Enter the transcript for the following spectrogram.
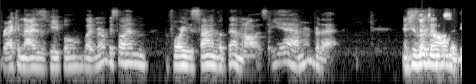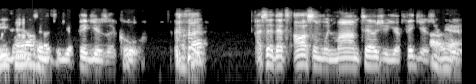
recognizes people. Like, remember we saw him before he signed with them and all that. So yeah, I remember that. And she's That's looking at all the awesome details. and- your figures are cool. what's that? I said that's awesome when mom tells you your figures Oh are yeah, cool.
